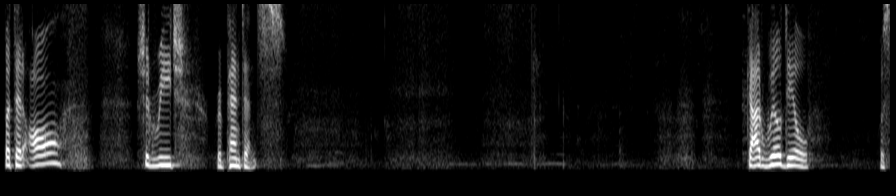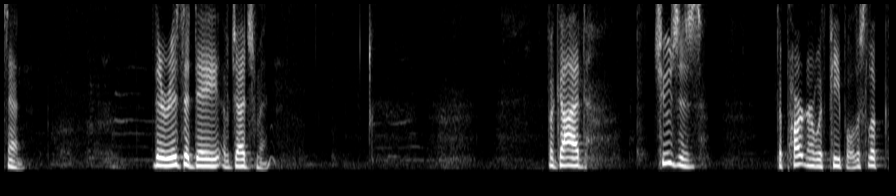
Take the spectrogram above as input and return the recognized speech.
but that all should reach repentance. God will deal with sin. There is a day of judgment. But God chooses to partner with people. Let's look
